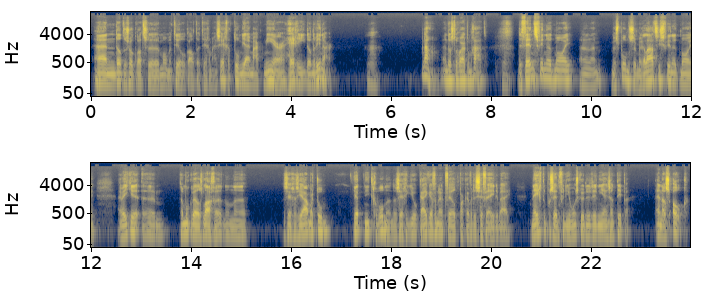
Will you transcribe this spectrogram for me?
En dat is ook wat ze momenteel ook altijd tegen mij zeggen. Tom, jij maakt meer herrie dan de winnaar. Ja. Nou, en dat is toch waar het om gaat. De fans vinden het mooi. En, eh, mijn sponsors, mijn relaties vinden het mooi. En weet je, ehm, dan moet ik wel eens lachen. Dan, eh, dan zeggen ze, ja, maar Tom, je hebt niet gewonnen. Dan zeg ik, joh, kijk even naar het veld, pak even de cv erbij. 90% van die jongens kunnen er niet eens aan tippen. En dat is ook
